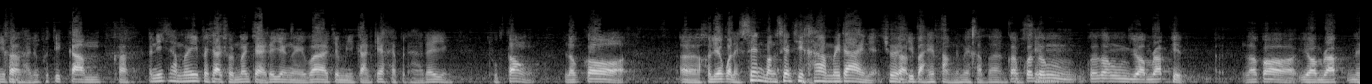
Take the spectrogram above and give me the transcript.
มีปัญหาเรื่องพฤติกรรม อันนี้ทำให้ประชาชนมั่นใจได้ยังไง ว่าจะมีการแก้ไขปัญหาได้อย่างถูกต้อง แล้วก็เขาเรียกว่าอะไรเส้นบางเส้นที่ข้ามไม่ได้เนี่ยช่วยอธิบายให้ฟังได้ไหมครับว่าก็ต้องก็ต้องยอมรับผิด แล้วก็ยอมรับใน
